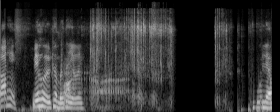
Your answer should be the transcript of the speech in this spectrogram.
વાર હે. બેહો હેઠા બધા હવે. બોલ્યા.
